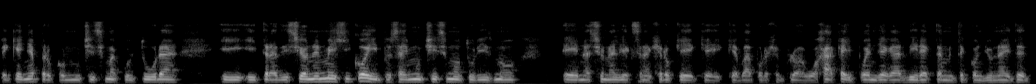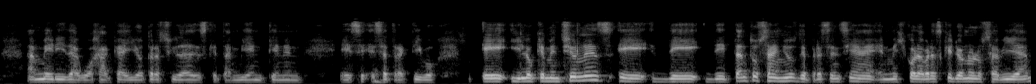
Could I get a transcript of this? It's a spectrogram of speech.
pequeña, pero con muchísima cultura y, y, tradición en México y pues hay muchísimo turismo eh, nacional y extranjero que, que, va, por ejemplo, a Oaxaca y pueden llegar directamente con United a Mérida, Oaxaca y otras ciudades que también tienen ese, ese atractivo. Eh, y lo que mencionas eh, de, de, tantos años de presencia en México, la verdad es que yo no lo sabía,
